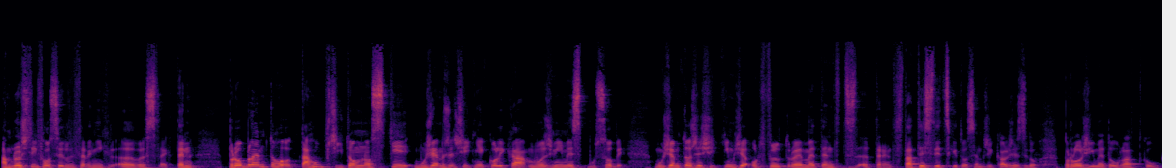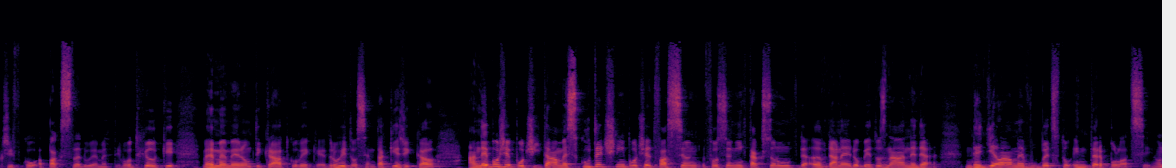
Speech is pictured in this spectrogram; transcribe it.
a množství fosiliferních eh, vrstvech. Ten problém toho tahu přítomnosti můžeme řešit několika možnými způsoby. Můžeme to řešit tím, že odfiltrujeme ten trend statisticky, to jsem říkal, že si to proložíme tou hladkou křivkou a pak sledujeme ty odchylky, vezmeme jenom ty krátkověké druhy, to jsem taky říkal, a nebo že počítáme skutečný počet fosil, fosilních taxonů v dané době, to neda, neděláme vůbec tu interpolaci. No,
